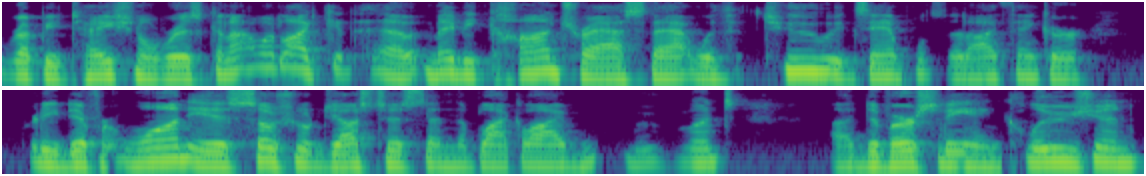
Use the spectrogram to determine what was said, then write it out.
reputational risk, and I would like to uh, maybe contrast that with two examples that I think are pretty different. One is social justice and the Black Lives Movement, uh, diversity, inclusion,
